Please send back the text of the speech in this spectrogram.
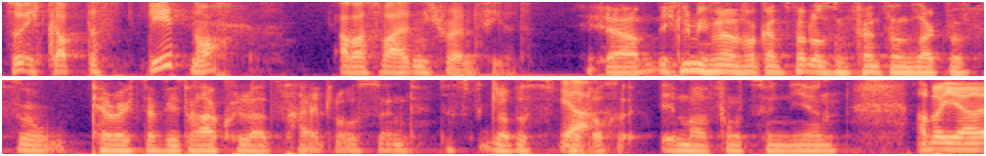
So, ich glaube, das geht noch, aber es war halt nicht Renfield. Ja, ich lehne mich mal einfach ganz weit aus dem Fenster und sage, dass so Charakter wie Dracula zeitlos sind. Das, ich glaube, das Ja. wird auch immer funktionieren. Aber ja,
